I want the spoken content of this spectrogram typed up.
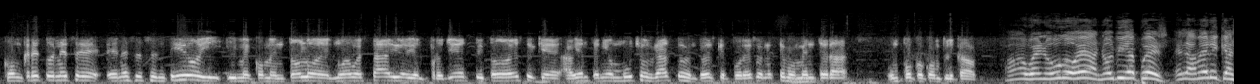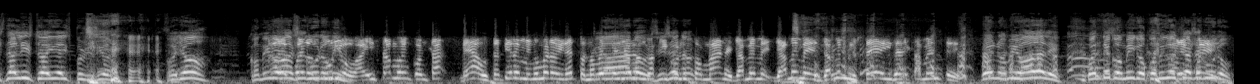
concreto en ese en ese sentido y, y me comentó lo del nuevo estadio y el proyecto y todo esto y que habían tenido muchos gastos, entonces que por eso en este momento era un poco complicado. Ah, bueno, Hugo, vea, no olvide pues, el América está listo ahí a disposición. ¿Oyó? Conmigo Ah, va seguro. tuyo, ahí estamos en contacto. Vea, usted tiene mi número directo, no me esté Claro, llamando sí, aquí con señor. estos manes. Llámeme, llámeme, llámeme usted directamente. Bueno, mijo, hágale, cuente conmigo, conmigo es que Dale, pues. aseguro.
